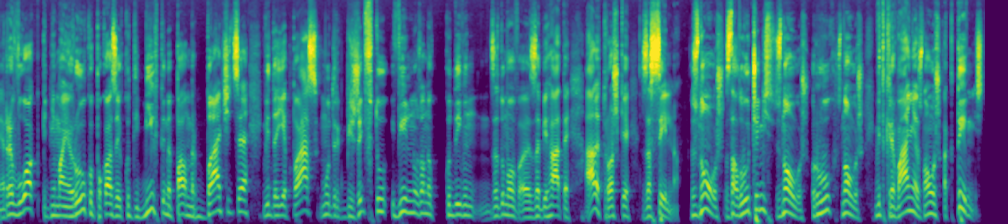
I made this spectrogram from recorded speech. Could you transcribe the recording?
ривок, піднімає руку, показує, куди бігтиме. Палмер бачить це, віддає пас. Мудрик біжить в ту вільну зону, куди він задумав е, забігати, але трошки засильно. Знову ж залученість, знову ж рух, знову ж відкривання, знову ж активність.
